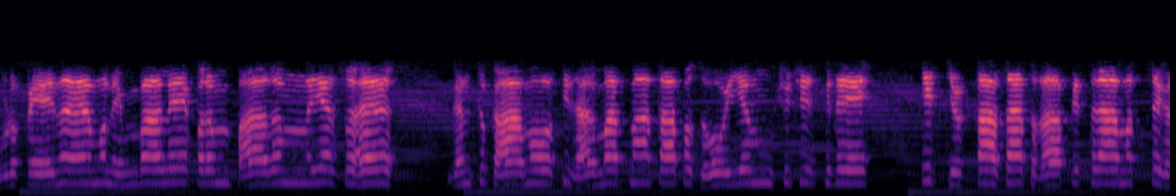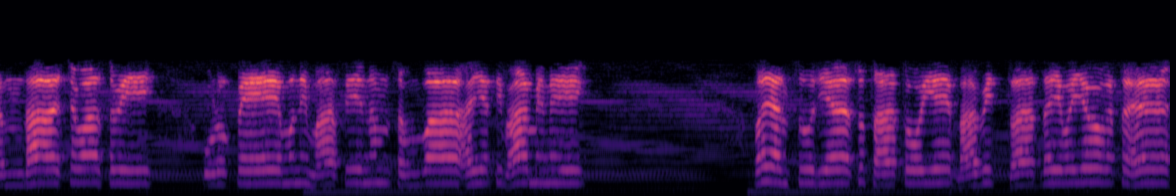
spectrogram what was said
उडुपेन मुनिं बाले परम्पारं नयस्वः गन्तुकामोऽस्ति धर्मात्मा तापसोऽयं शुचिस्मिते इत्युक्ता सा तदा पित्रा मत्स्यगन्धाश्च वासवी उडुपे मुनिमासीनं संवाहयति भामिनी। व्रजन् सूर्य सुतातो ये भावित्वा दैवयोगतः।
